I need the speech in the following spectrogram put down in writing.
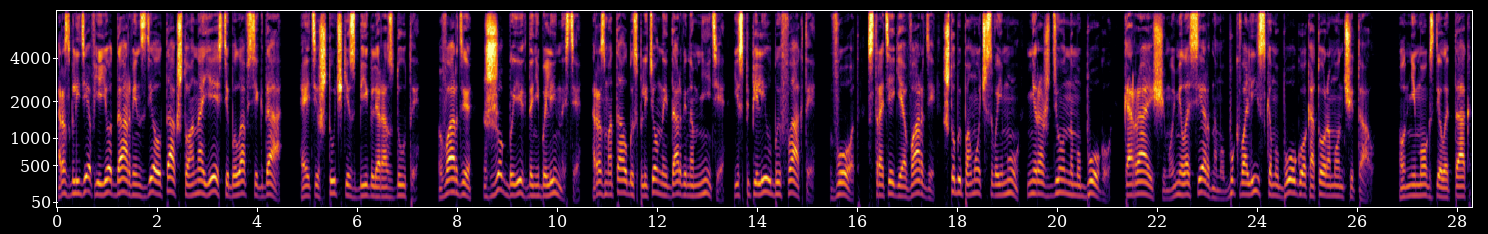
Разглядев ее, Дарвин сделал так, что она есть и была всегда. Эти штучки с Бигля раздуты. Варди сжег бы их до небылинности – размотал бы сплетенные Дарвином нити, испепелил бы факты. Вот стратегия Варди, чтобы помочь своему нерожденному богу, карающему и милосердному, буквалистскому богу, о котором он читал. Он не мог сделать так,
